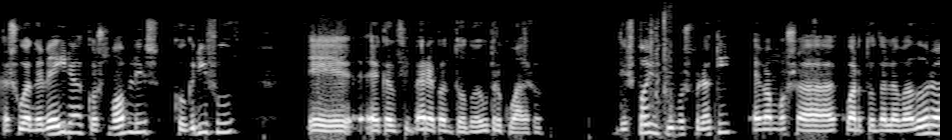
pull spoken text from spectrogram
ca súa neveira, cos mobles, co grifo e, e que encima era con todo, é outro cuadro. Despois vimos por aquí e vamos a cuarto da lavadora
